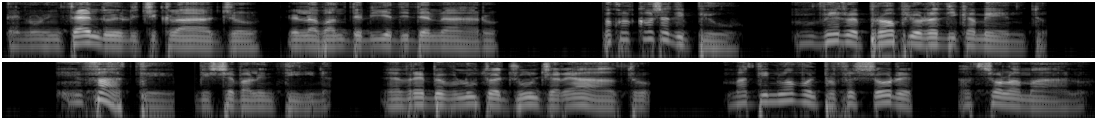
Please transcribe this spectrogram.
E non intendo il riciclaggio, le lavanderie di denaro, ma qualcosa di più, un vero e proprio radicamento. Infatti, disse Valentina, e avrebbe voluto aggiungere altro, ma di nuovo il professore alzò la mano.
